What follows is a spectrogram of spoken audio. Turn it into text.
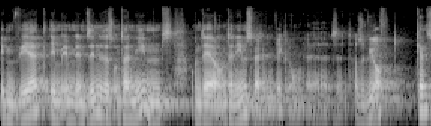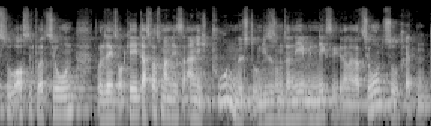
im Wert, im, im, im Sinne des Unternehmens und der Unternehmenswertentwicklung äh, sind. Also wie oft kennst du auch Situationen, wo du denkst, okay, das, was man jetzt eigentlich tun müsste, um dieses Unternehmen in die nächste Generation zu retten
